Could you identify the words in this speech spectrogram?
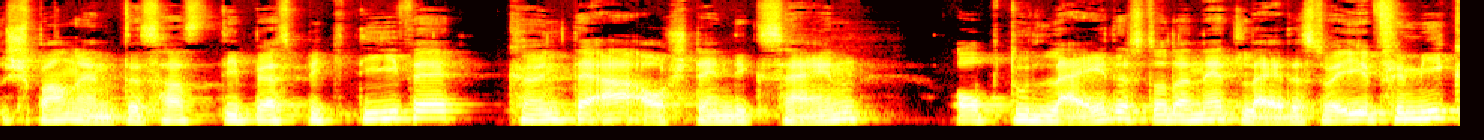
spannend. Das heißt, die Perspektive könnte auch ausständig sein ob du leidest oder nicht leidest. Weil ich, für mich,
